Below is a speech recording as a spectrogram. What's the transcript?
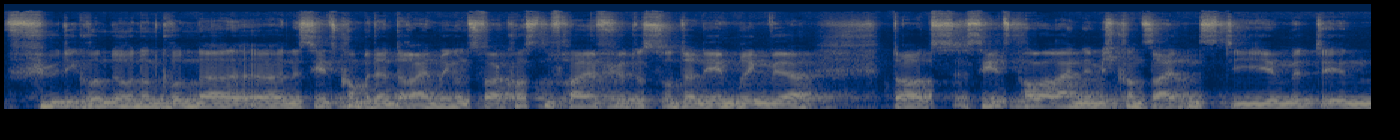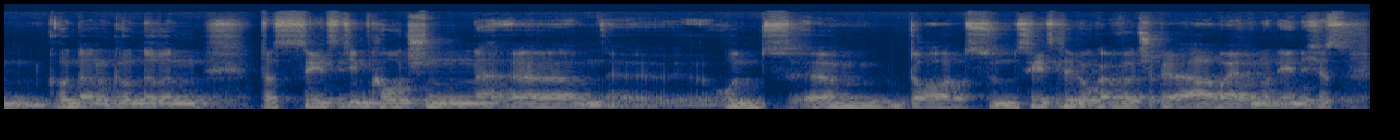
für die Gründerinnen und Gründer äh, eine Sales-Komponente reinbringen. Und zwar kostenfrei für das Unternehmen bringen wir dort Sales Power rein, nämlich Consultants, die mit den Gründern und Gründerinnen das Sales-Team coachen äh, und ähm, dort ein Sales Playbook erarbeiten und ähnliches.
